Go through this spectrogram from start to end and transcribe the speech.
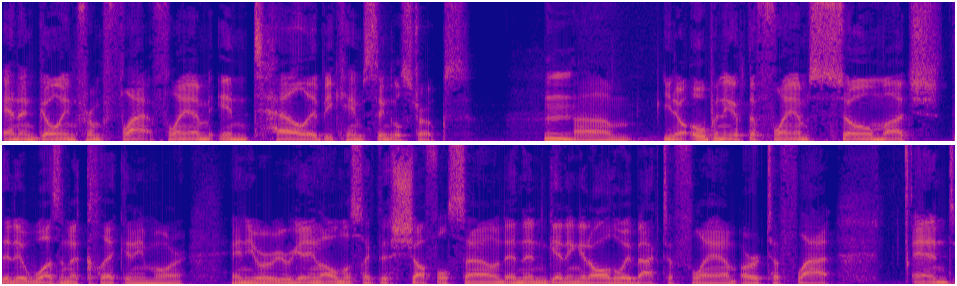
and then going from flat flam until it became single strokes. Um, you know, opening up the flam so much that it wasn't a click anymore, and you were, you were getting almost like this shuffle sound, and then getting it all the way back to flam or to flat. And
